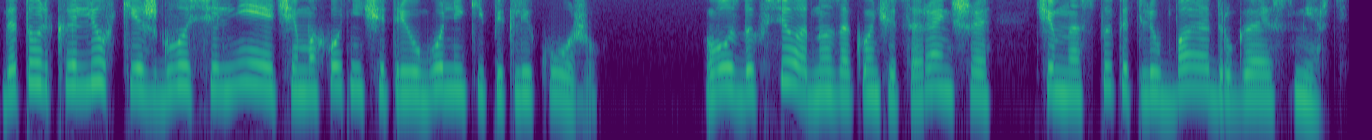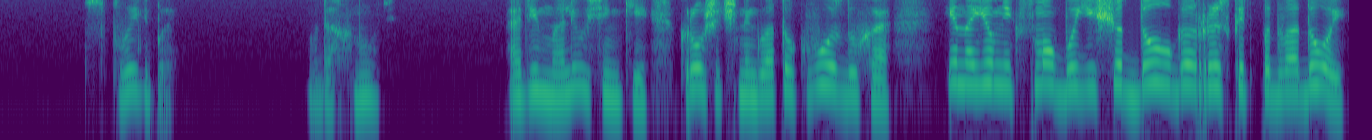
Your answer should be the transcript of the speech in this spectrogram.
Да только легкие жгло сильнее, чем охотничьи треугольники пекли кожу. Воздух все одно закончится раньше, чем наступит любая другая смерть. Всплыть бы, вдохнуть. Один малюсенький, крошечный глоток воздуха, и наемник смог бы еще долго рыскать под водой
